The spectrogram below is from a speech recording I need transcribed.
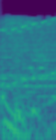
Ooh.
